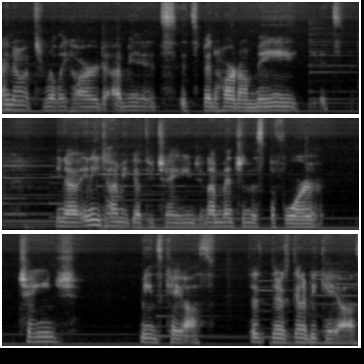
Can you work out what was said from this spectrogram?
I know it's really hard. I mean, it's it's been hard on me. It's you know, anytime you go through change, and I mentioned this before, change means chaos. There's going to be chaos.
